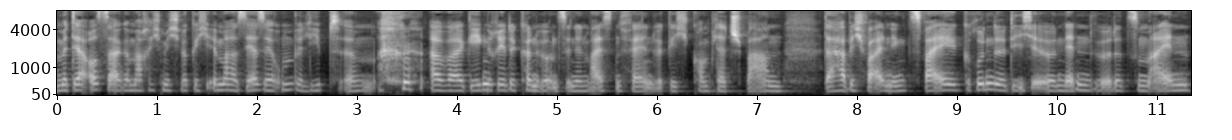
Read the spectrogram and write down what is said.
Mit der Aussage mache ich mich wirklich immer sehr, sehr unbeliebt. Ähm, aber Gegenrede können wir uns in den meisten Fällen wirklich komplett sparen. Da habe ich vor allen Dingen zwei Gründe, die ich äh, nennen würde. Zum einen,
